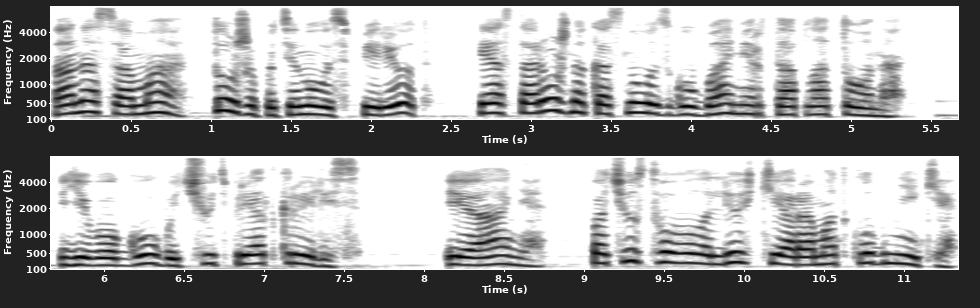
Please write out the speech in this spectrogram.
Она сама тоже потянулась вперед и осторожно коснулась губами рта Платона. Его губы чуть приоткрылись, и Аня почувствовала легкий аромат клубники.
